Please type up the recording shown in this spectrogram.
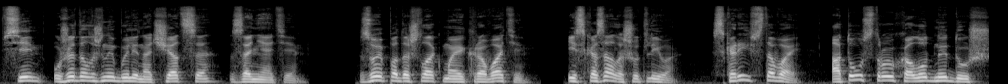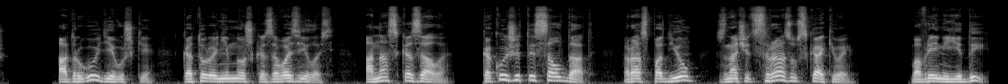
В семь уже должны были начаться занятия. Зоя подошла к моей кровати и сказала шутливо «Скорей вставай, а то устрою холодный душ». А другой девушке, которая немножко завозилась, она сказала «Какой же ты солдат? Раз подъем, значит сразу вскакивай». Во время еды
